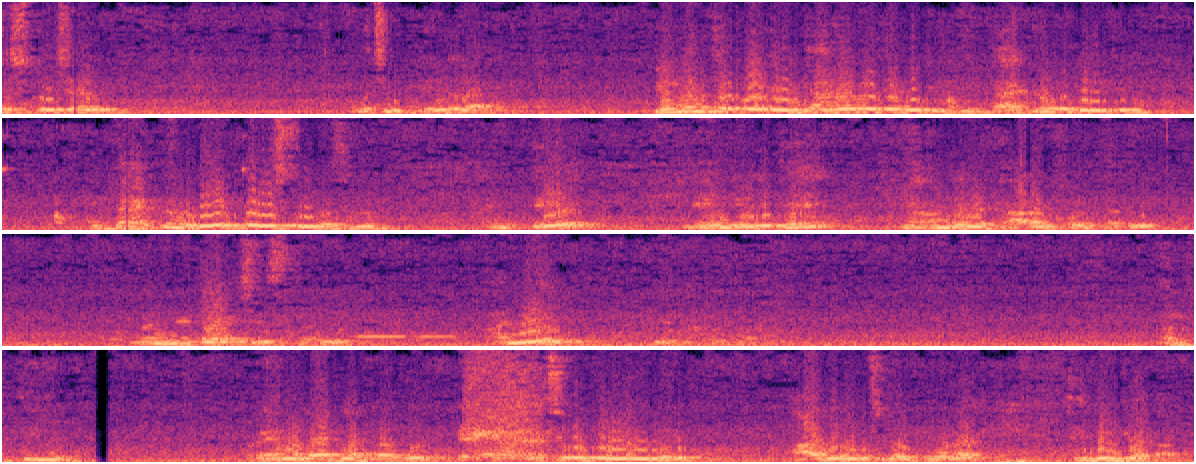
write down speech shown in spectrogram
తీసుకొచ్చారు. వచ్చిన పిల్లల పిల్లలతో పాటు జ్ఞానోదయం ఏంటి బ్యాక్గ్రౌండ్ ఏంటి? ఈ బ్యాక్గ్రౌండ్ ఏం తెలుస్తుంది అసలు? అంటే నేను వెళితే నా మీద కారం కొడతారు నన్ను అటాక్ చేస్తారు అని నేను అనుకుంటాను అది తీరు ప్రేమ లేక కాదు వచ్చిన పిల్లల్ని ఆదరించడం కూడా తిరిగిగా కాదు.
